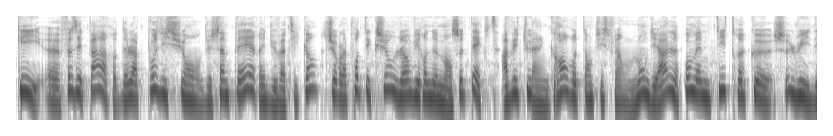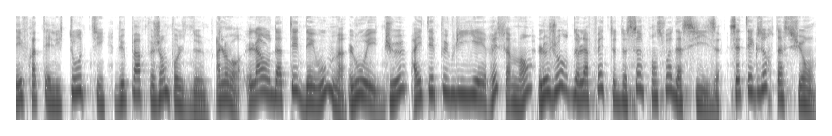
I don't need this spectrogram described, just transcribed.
qui euh, faisait part de la position du Saint-Père et du Vatican sur la protection de l'environnement. Ce texte avait eu un grand retentissement mondial au même titre que celui des Fratelli Tutti du pape Jean-Paul II. Alors, Laudate Deum, louer Dieu, a été publié récemment le jour de la fête de Saint François d'Assise. Cette exhortation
